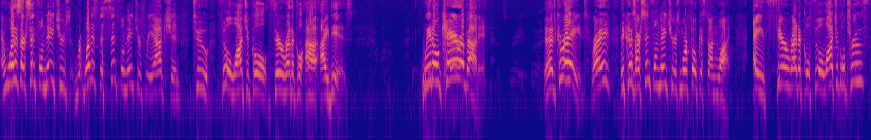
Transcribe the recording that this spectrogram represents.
And what is our sinful nature's, what is the sinful nature's reaction to theological theoretical uh, ideas? We don't care about it. That's great, right? Because our sinful nature is more focused on what? A theoretical theological truth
